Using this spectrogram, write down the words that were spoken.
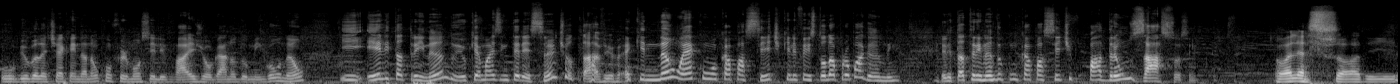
O Bill Belichick ainda não confirmou se ele vai jogar no domingo ou não. E ele tá treinando e o que é mais interessante, Otávio, é que não é com o capacete que ele fez toda a propaganda, hein? Ele tá treinando com um capacete padrãozaço, assim. Olha só, e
